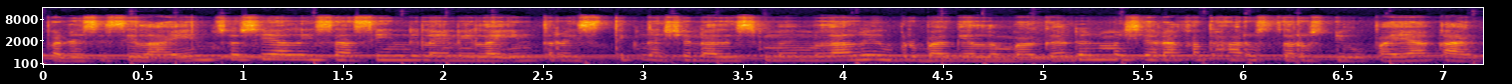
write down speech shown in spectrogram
Pada sisi lain, sosialisasi nilai-nilai intrinsik nasionalisme melalui berbagai lembaga dan masyarakat harus terus diupayakan,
